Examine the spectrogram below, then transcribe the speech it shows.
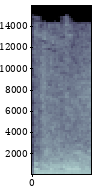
you.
